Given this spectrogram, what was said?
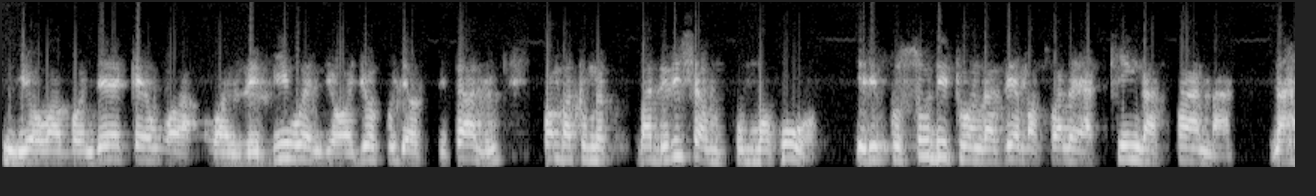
ndio wagonjeke wa, wazidiwe ndio wajue kuja hospitali, kwamba tumebadilisha mfumo huo ili kusudi tuangazie masuala ya kinga sana na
